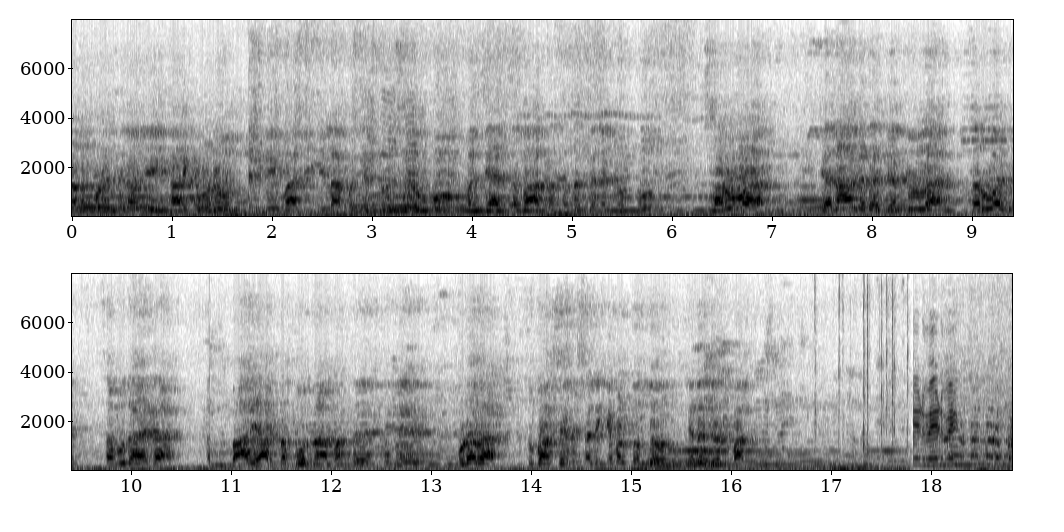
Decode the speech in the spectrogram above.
ನಡುಪಡಿಸಿನ ಈ ಕಾರ್ಯಕ್ರಮವನ್ನು ಈ ಮಾಜಿ ಜಿಲ್ಲಾ ಪಂಚಾಯತ್ ಸದಸ್ಯರ ಗುಂಪು ಪಂಚಾಯತ್ ಸಭಾ ಸದಸ್ಯರ ಗುಂಪು ಸರ್ವ ಜನಾಂಗದ ಜನರುಳ್ಳ ಸರ್ವ ಸಮುದಾಯದ ಭಾರಿ ಅರ್ಥಪೂರ್ಣ ಮತ್ತು ಇಲ್ಲಿ ಬುಡರ ಶುಭಾಶಯ ಸಲ್ಲಿಕೆ ಮಾಡಿಕೊಂಡು ಜನ Irving.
